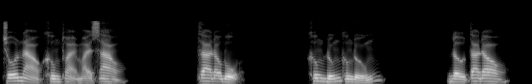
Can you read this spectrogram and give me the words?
chỗ nào không thoải mái sao? Ta đau bụng. Không đúng không đúng. Đầu ta đau.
